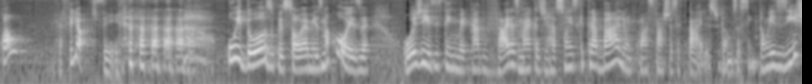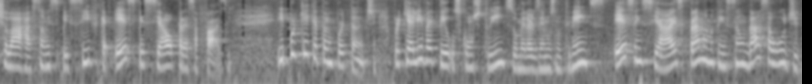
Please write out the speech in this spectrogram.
qual? Para filhote. Sim. o idoso, pessoal, é a mesma coisa. Hoje existem no mercado várias marcas de rações que trabalham com as faixas etárias, digamos assim. Então, existe lá a ração específica, especial para essa fase. E por que, que é tão importante? Porque ali vai ter os constituintes, ou melhor dizendo, os nutrientes essenciais para a manutenção da saúde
